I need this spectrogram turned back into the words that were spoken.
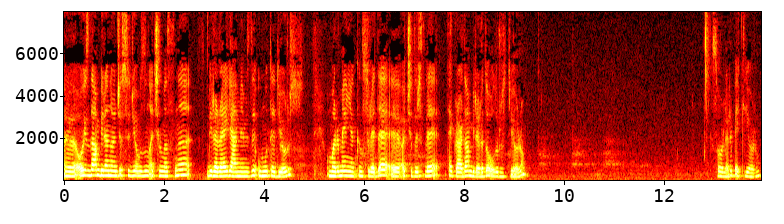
E, o yüzden bir an önce stüdyomuzun açılmasını, bir araya gelmemizi umut ediyoruz. Umarım en yakın sürede e, açılırız ve tekrardan bir arada oluruz diyorum. Soruları bekliyorum.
